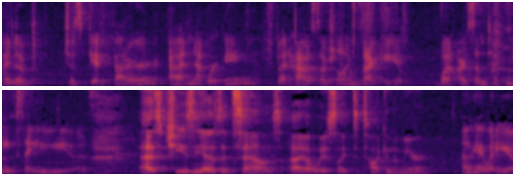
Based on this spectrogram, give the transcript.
kind of just get better at networking but has social anxiety? What are some techniques that you use? As cheesy as it sounds, I always like to talk in the mirror. Okay, what do you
